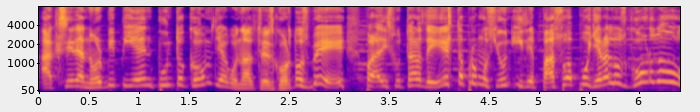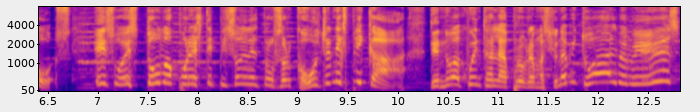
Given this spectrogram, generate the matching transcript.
Accede a nordvpn.com diagonal 3 gordos B para disfrutar de esta promoción y de paso apoyar a los gordos. Eso es todo por este episodio del profesor Coltrane Explica. De nueva cuenta la programación habitual, bebés.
